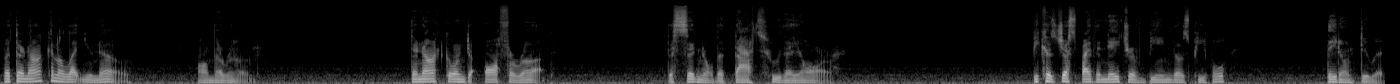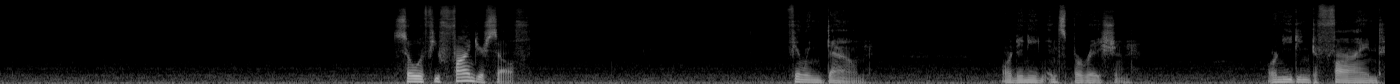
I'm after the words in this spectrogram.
But they're not going to let you know on their own. They're not going to offer up the signal that that's who they are. Because just by the nature of being those people, they don't do it. So if you find yourself feeling down, or needing inspiration, or needing to find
